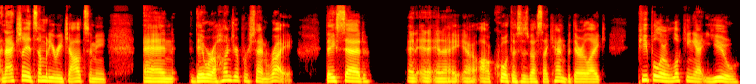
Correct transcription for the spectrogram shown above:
And I actually had somebody reach out to me, and they were hundred percent right. They said, and and and I you know, I'll quote this as best I can, but they're like, people are looking at you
